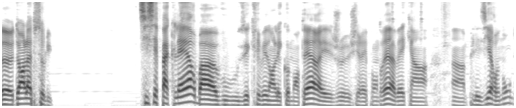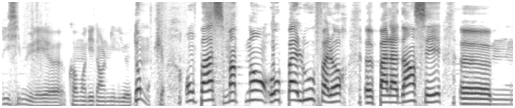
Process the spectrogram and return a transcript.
dans l'absolu. Si c'est pas clair, bah vous écrivez dans les commentaires et j'y répondrai avec un, plaisir non dissimulé, euh, comme on dit dans le milieu. Donc, on passe maintenant au Palouf. Alors, euh, Paladin, c'est euh,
